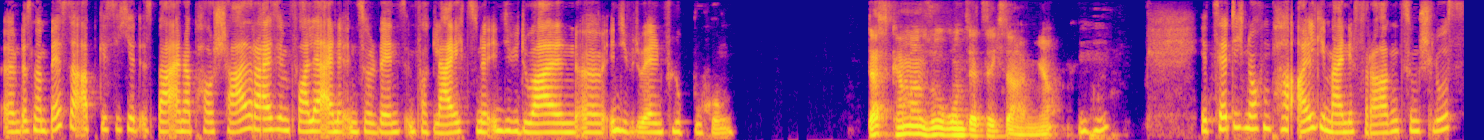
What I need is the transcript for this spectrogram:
ähm, dass man besser abgesichert ist bei einer Pauschalreise im Falle einer Insolvenz im Vergleich zu einer individuellen, äh, individuellen Flugbuchung. Das kann man so grundsätzlich sagen, ja. Mhm. Jetzt hätte ich noch ein paar allgemeine Fragen zum Schluss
